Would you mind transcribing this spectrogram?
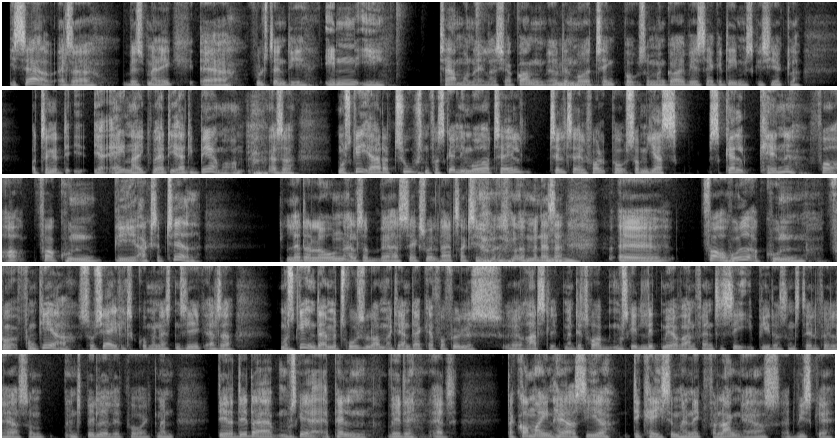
især, altså, hvis man ikke er fuldstændig inde i termerne eller jargonen, og mm. den måde at tænke på, som man gør i visse akademiske cirkler, og tænker, jeg aner ikke, hvad det er, de beder mig om. altså, måske er der tusind forskellige måder at tale, tiltale folk på, som jeg skal kende for at, for at kunne blive accepteret. Let alone, altså være seksuelt attraktiv eller sådan noget, men altså, mm. øh, for overhovedet at kunne fungere socialt, kunne man næsten sige, ikke? Altså, måske endda med trussel om, at jeg endda kan forfølges øh, retsligt, men det tror jeg måske lidt mere var en fantasi i Petersens tilfælde her, som han spillede lidt på, ikke? Men det er det, der er, måske er appellen ved det, at der kommer en her og siger, det kan I simpelthen ikke forlange af os, at vi skal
